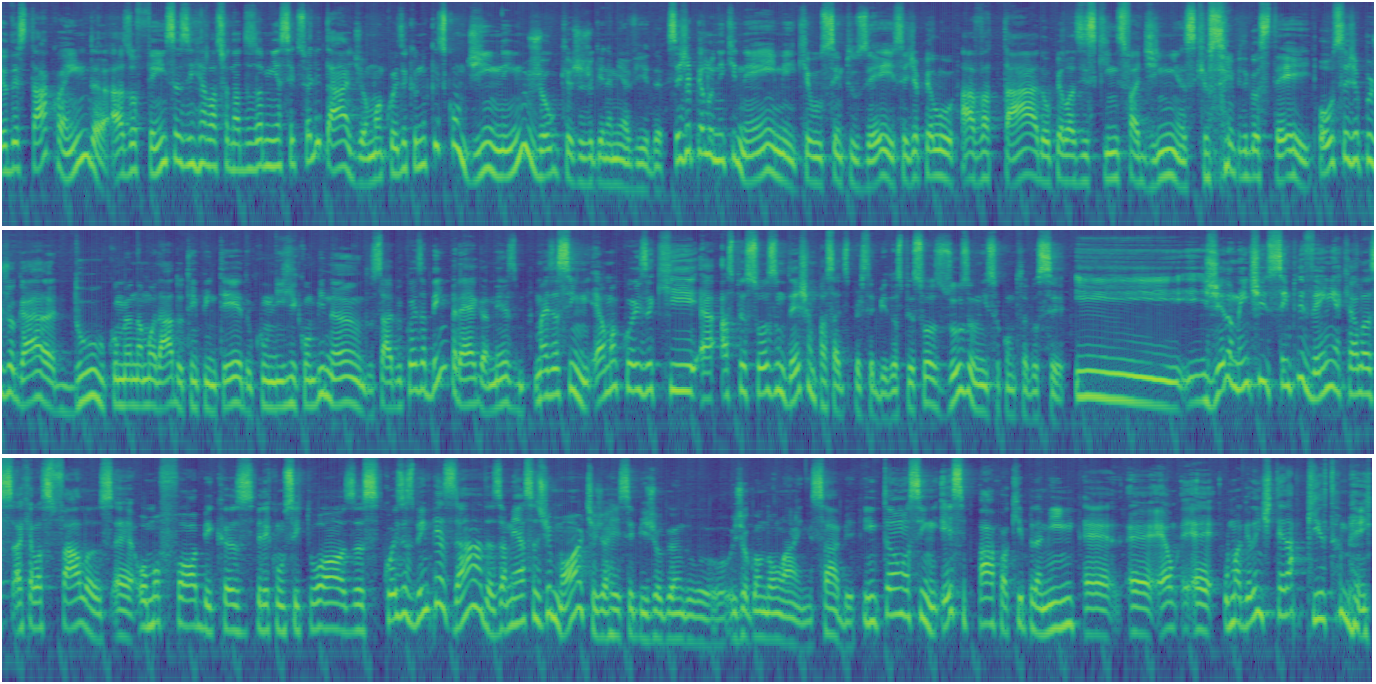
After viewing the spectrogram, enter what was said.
Eu destaco ainda as ofensas relacionadas à minha sexualidade, é uma coisa que eu nunca escondi em nenhum jogo que eu já joguei na minha vida. Seja pelo nickname, que eu sempre usei, seja pelo avatar ou pelas skins fadinhas, que eu sempre gostei, ou seja por jogar duo com meu namorado o tempo inteiro, com o nick combinando, sabe? Coisa bem brega mesmo. Mas assim, é uma coisa que é, as pessoas não deixam passar despercebido, as pessoas usam usam isso contra você. E, e geralmente sempre vem aquelas, aquelas falas é, homofóbicas, preconceituosas, coisas bem pesadas, ameaças de morte eu já recebi jogando, jogando online, sabe? Então, assim, esse papo aqui para mim é, é, é, é, uma grande terapia também.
